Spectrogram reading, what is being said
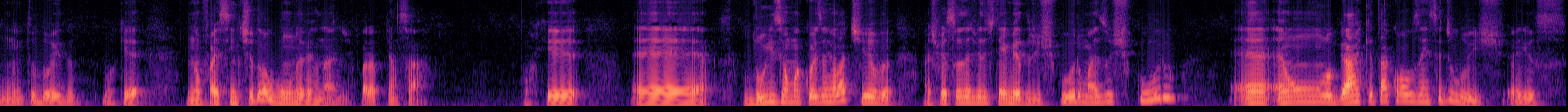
muito doido, porque não faz sentido algum, na verdade, para pensar, porque é, luz é uma coisa relativa. As pessoas às vezes têm medo de escuro, mas o escuro é, é um lugar que está com ausência de luz. É isso.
